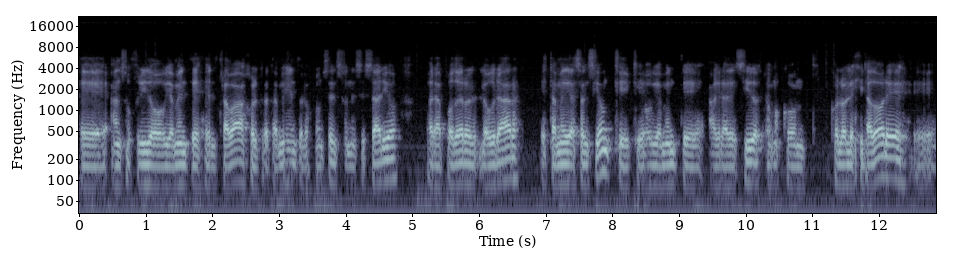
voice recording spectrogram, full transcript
eh, han sufrido obviamente el trabajo, el tratamiento, los consensos necesarios para poder lograr esta media sanción que, que obviamente agradecido estamos con, con los legisladores, eh,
